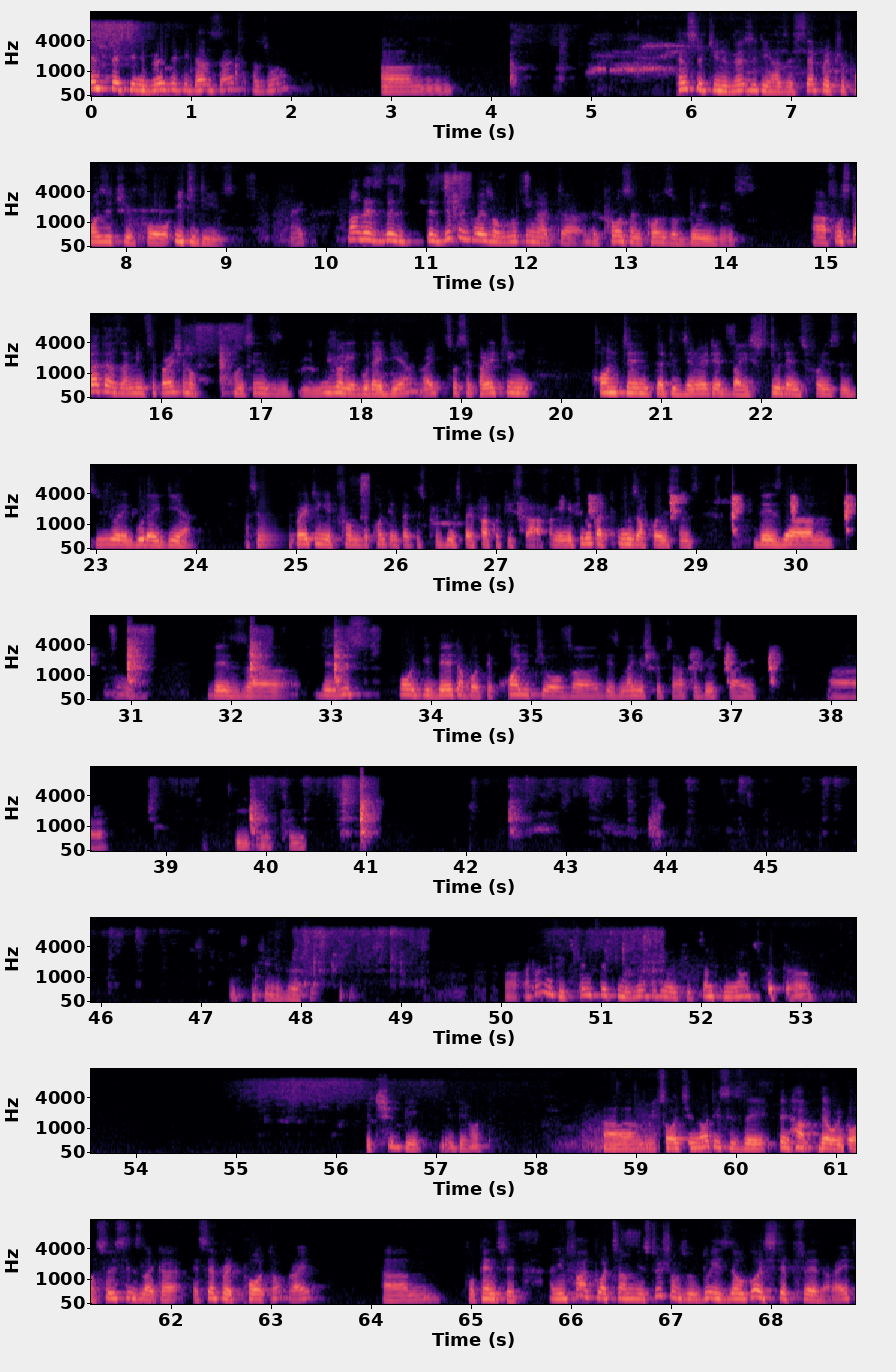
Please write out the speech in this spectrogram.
State University does that as well. Um, Penn State University has a separate repository for ETDs. Right? Now, there's, there's, there's different ways of looking at uh, the pros and cons of doing this. Uh, for starters, I mean, separation of concerns is usually a good idea, right? So separating content that is generated by students, for instance, is usually a good idea. Separating it from the content that is produced by faculty staff. I mean, if you look at UNZA, for instance, there's um, there's uh, there's this whole debate about the quality of uh, these manuscripts that are produced by uh, the electronic. University. Uh, I don't know if it's Penn State University or if it's something else, but uh, it should be, maybe not. Um, so what you notice is they, they have, there we go. So this is like a, a separate portal, right? Um, for Penn State. And in fact, what some institutions will do is they'll go a step further, right?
